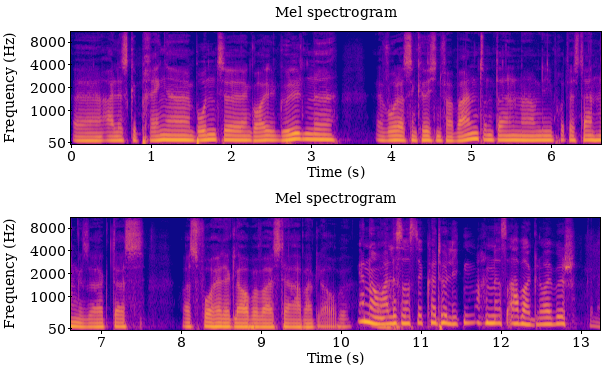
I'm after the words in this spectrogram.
äh, alles Gepränge, bunte, gold, güldene, äh, wurde aus den Kirchen verbannt und dann haben die Protestanten gesagt, dass was vorher der Glaube war, ist der Aberglaube. Genau, alles, was die Katholiken machen, ist abergläubisch. Genau.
